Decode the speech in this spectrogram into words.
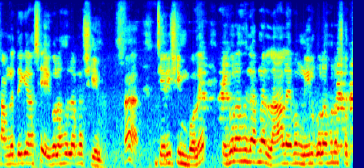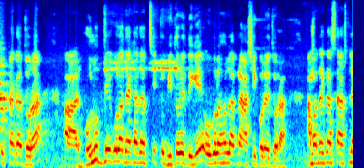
সামনের দিকে আসি, এগুলো হলো আপনার সিম হ্যাঁ? চেরি সিম বলে। এগুলো হলো আপনার লাল এবং নীলগুলো হলো সত্তর টাকা জোড়া। আর হলুদ যেগুলো দেখা যাচ্ছে একটু ভিতরের দিকে, ওগুলো হলো আপনার আশি করে জোড়া। আমাদের কাছে আসলে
